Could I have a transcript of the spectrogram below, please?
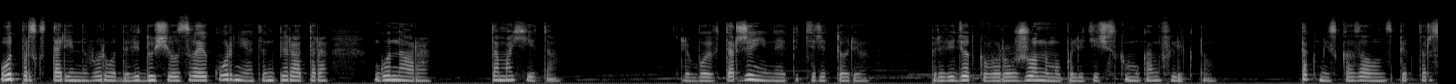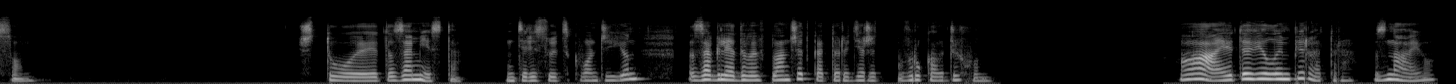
отпрыск старинного рода, ведущего свои корни от императора Гунара Тамахита. Любое вторжение на эту территорию приведет к вооруженному политическому конфликту. Так мне сказал инспектор Сон. «Что это за место?» – интересуется Квон Джи Йон, заглядывая в планшет, который держит в руках Джихун. «А, это вилла императора. Знаю.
